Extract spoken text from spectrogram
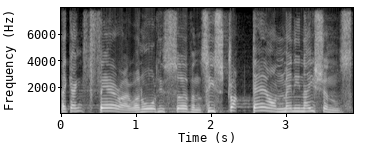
against Pharaoh and all his servants. He struck down many nations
